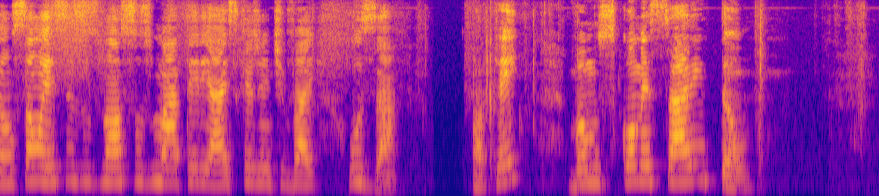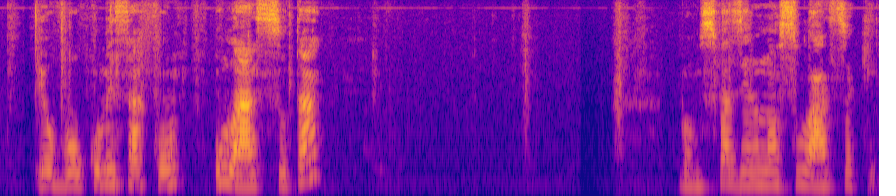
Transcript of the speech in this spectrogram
Então, são esses os nossos materiais que a gente vai usar, ok? Vamos começar, então. Eu vou começar com o laço, tá? Vamos fazer o nosso laço aqui.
